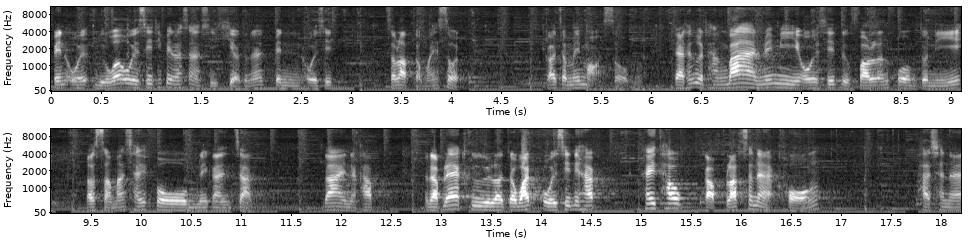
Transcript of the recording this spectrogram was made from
เป็นหรือว่าโอเอซิที่เป็นลักษณะสีเขียวตัวนั้นเป็นโอเอซิสำหรับดอกไม้สด ก็จะไม่เหมาะสม แต่ถ้าเกิดทางบ้านไม่มีโอเอซิหรือฟอลลันโฟมตัวนี้ เราสามารถใช้โฟมในการจัดได้นะครับอันดับแรกคือเราจะวัดโอเอซินะครับให้เท่ากับลักษณะของภาชนะ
